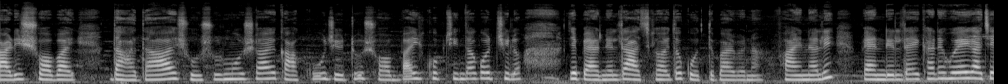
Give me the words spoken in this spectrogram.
বাড়ির সবাই, দাদা, শ্বশুরমশাই, কাকু, জেঠু সবাই খুব চিন্তা করছিল যে প্যান্ডেলটা আজকে হয়তো করতে পারবে না। ফাইনালি প্যান্ডেলটা এখানে হয়ে গেছে।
